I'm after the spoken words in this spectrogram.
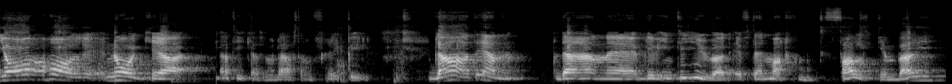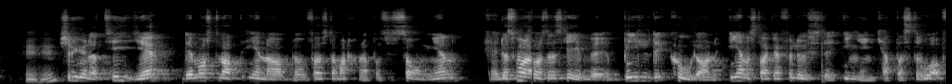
Jag har några artiklar som jag läst om Fredrik Bill. Bland annat en där han blev intervjuad efter en match mot Falkenberg 2010. Det måste varit en av de första matcherna på säsongen. Eh, Då Smålandsposten skriver bild kolon enstaka förluster, ingen katastrof.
